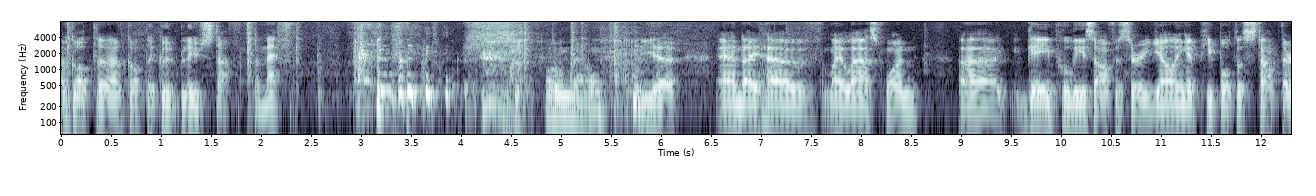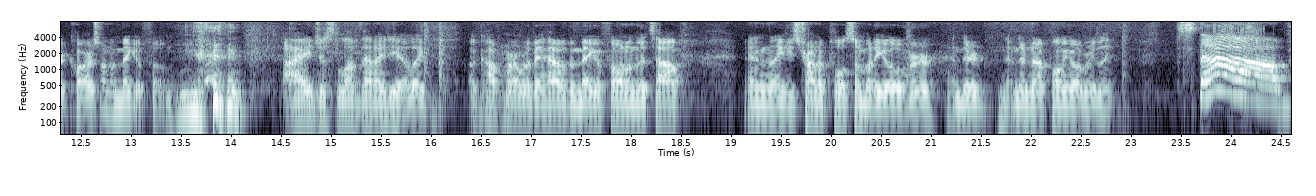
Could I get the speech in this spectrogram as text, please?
I've got the I've got the good blue stuff, the meth. Oh no. yeah, and I have my last one. Uh, gay police officer yelling at people to stop their cars on a megaphone. I just love that idea. Like a cop car where they have the megaphone on the top, and like he's trying to pull somebody over, and they're and they're not pulling over. He's like, "Stop!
